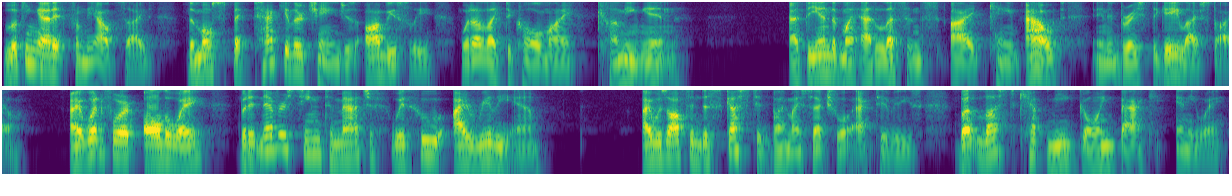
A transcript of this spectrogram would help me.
Looking at it from the outside, the most spectacular change is obviously what I like to call my coming in. At the end of my adolescence, I came out and embraced the gay lifestyle. I went for it all the way, but it never seemed to match with who I really am. I was often disgusted by my sexual activities, but lust kept me going back anyway.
